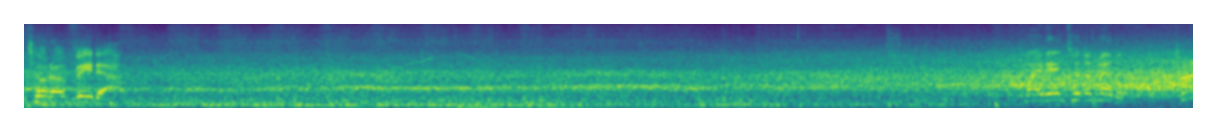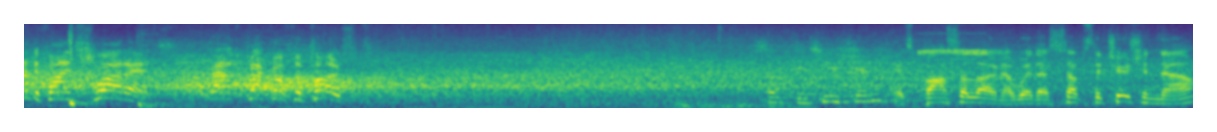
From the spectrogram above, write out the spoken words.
Arturo Vidal. Played into the middle, trying to find Suarez. Bounce back off the post. Substitution. It's Barcelona with a substitution now.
